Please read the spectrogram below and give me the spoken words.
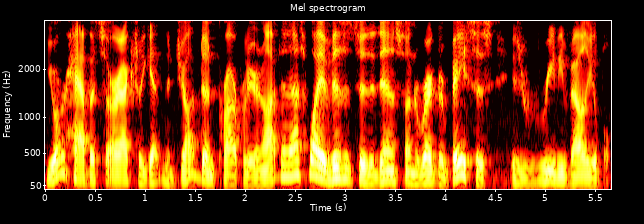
your habits are actually getting the job done properly or not. And that's why a visit to the dentist on a regular basis is really valuable.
